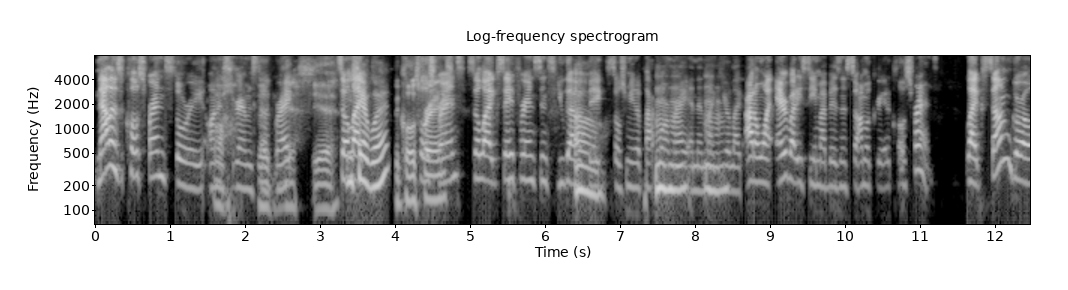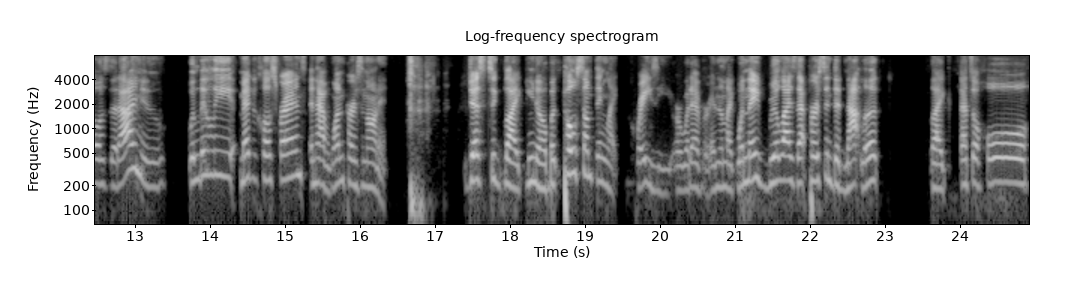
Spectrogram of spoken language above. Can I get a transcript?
now there's a close friend story on Oh, Instagram and stuff, right? goodness. Yeah. So you like said what? The close, close friends. friends. So like say for instance, you got a big Oh. social media platform, Mhm, right? And then like mhm. you're like, I don't want everybody seeing my business, so I'm gonna create a close friends. Like some girls that I knew would literally make a close friends and have one person on it. Just to like, you know, but post something like crazy or whatever. And then like when they realize that person did not look like that's a whole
